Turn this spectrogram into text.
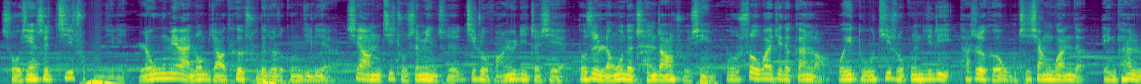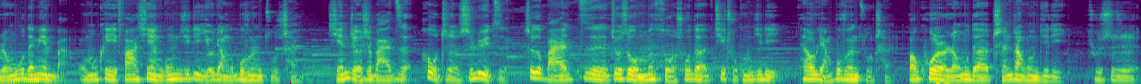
首先是基础攻击力，人物面板中比较特殊的就是攻击力了，像基础生命值、基础防御力这些都是人物的成长属性，不受外界的干扰。唯独基础攻击力，它是和武器相关的。点开人物的面板，我们可以发现攻击力有两个部分组成，前者是白字，后者是绿字。这个白字就是我们所说的基础攻击力，它有两部分组成，包括了人物的成长攻击力，就是。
